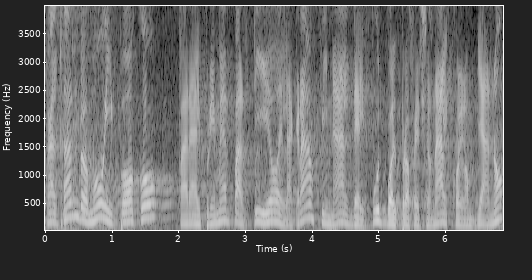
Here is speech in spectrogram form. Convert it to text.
Faltando muy poco para el primer partido de la gran final del fútbol profesional colombiano,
